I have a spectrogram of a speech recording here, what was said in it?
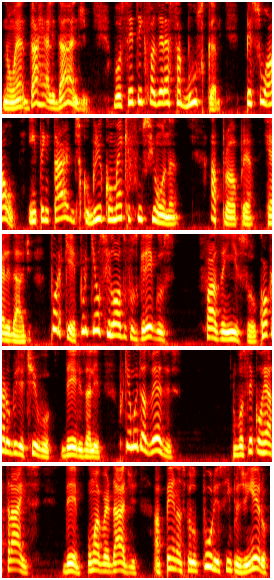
não é? Da realidade, você tem que fazer essa busca pessoal em tentar descobrir como é que funciona a própria realidade. Por quê? Porque os filósofos gregos fazem isso? Qual era o objetivo deles ali? Porque muitas vezes você correr atrás de uma verdade apenas pelo puro e simples dinheiro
